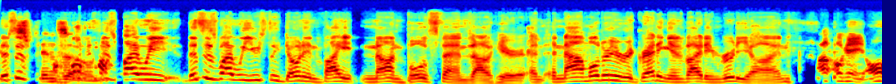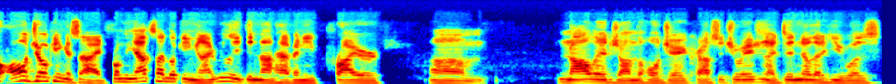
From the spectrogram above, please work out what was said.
this is this is why we this is why we usually don't invite non-Bulls fans out here, and and now I'm already regretting inviting Rudy on. Uh, okay, all, all joking aside, from the outside looking I really did not have any prior um, knowledge on the whole Jerry Krause situation. I did know that he was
